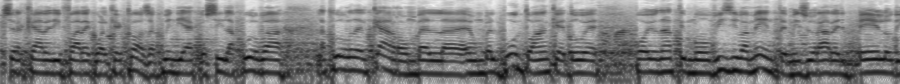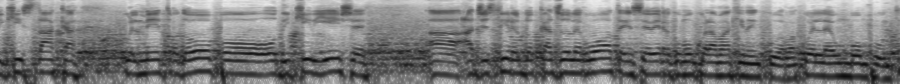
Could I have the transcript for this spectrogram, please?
cercare di fare qualche cosa. Quindi ecco sì la curva, la curva del carro è un, bel, è un bel punto anche dove puoi un attimo visivamente misurare il pelo di chi stacca quel metro dopo o di chi riesce a, a gestire il bloccaggio delle ruote e inserire comunque la macchina in curva, quello è un buon punto.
